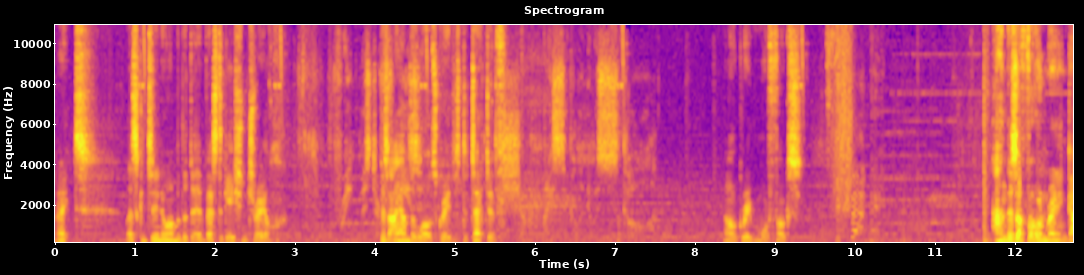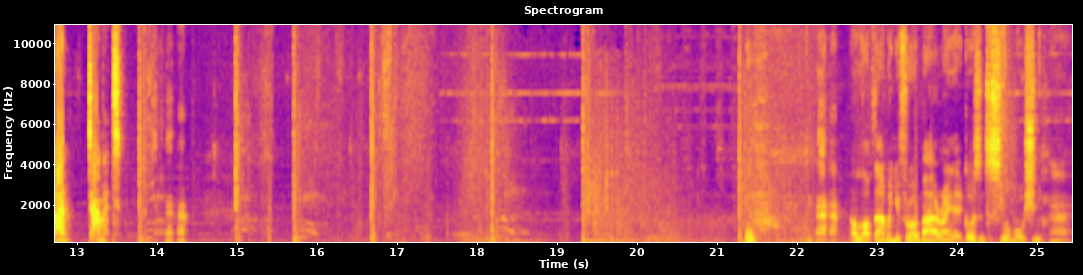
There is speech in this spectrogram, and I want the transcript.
Right, let's continue on with the investigation trail. Because I am the world's greatest detective. Oh, great, more folks. And there's a phone ringing. God damn it! Oof. I love that when you throw a batarang it, it goes into slow motion. Aye.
